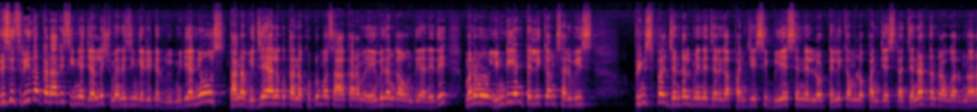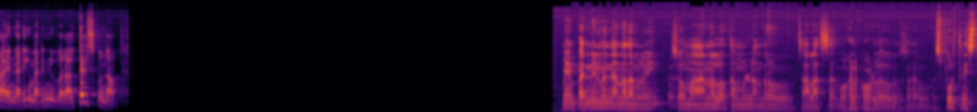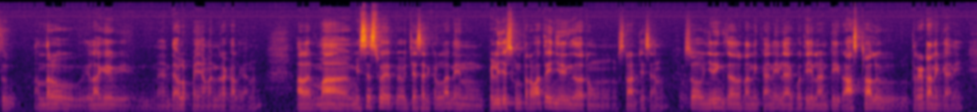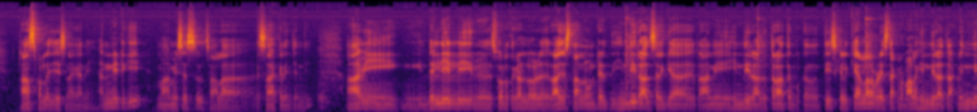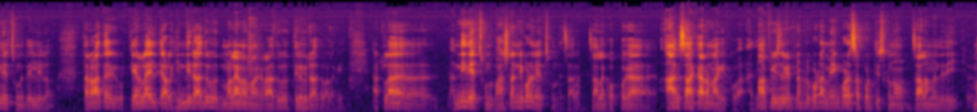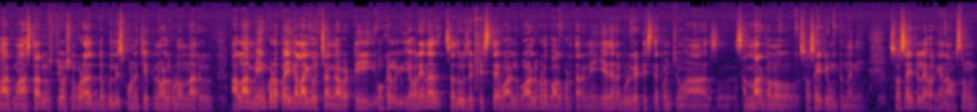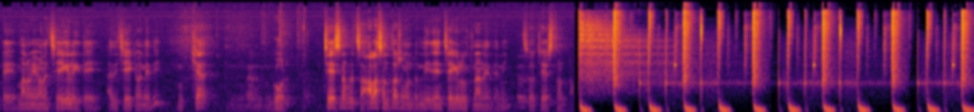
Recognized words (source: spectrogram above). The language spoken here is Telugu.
This is Sridhar Kadari senior journalist managing editor media news తన విజయాలకు తన కుటుంబ సహకారం ఏ విధంగా ఉంది అనేది మనము Indian telecom service principal general మేనేజర్గా పనిచేసి బిఎస్ఎన్ఎల్లో టెలికాంలో పనిచేసిన జనార్దన్ రావు గారు ఉన్నారు. ఆయన అడిగి మరిన్ని వివరాలు తెలుసుకుందాం. మేము పన్నెండు మంది అన్నదమ్ములమి. సో మా అన్నలు తమ్ముళ్ళు అందరూ చాలా ఒకళ్ళకొకళ్ళు స్ఫూర్తినిస్తూ అందరూ ఇలాగే డెవలప్ అయ్యాం అన్ని రకాలుగాను. అలా మా మిస్సెస్ వచ్చేసరికల్లా నేను పెళ్ళి చేసుకున్న తర్వాత ఇంజనీరింగ్ చదవటం స్టార్ట్ చేశాను. సో ఇంజనీరింగ్ చదవడానికి కానీ లేకపోతే ఇలాంటి రాష్ట్రాలు తిరగటానికి కానీ ట్రాన్స్ఫర్లు చేసినా కానీ అన్నిటికీ మా మిసెస్ చాలా సహకరించింది. ఆమె ఢిల్లీ వెళ్ళి సూరత్గఢ్లో రాజస్థాన్లో ఉంటే హిందీ రాదు సరిగ్గా రాని హిందీ రాదు. తర్వాత తీసుకెళ్ళి కేరళలో పడేస్తే అక్కడ వాళ్ళకి హిందీ రాదు. అక్కడ హిందీ నేర్చుకుంది ఢిల్లీలో. తర్వాత కేరళ వెళ్తే వాళ్ళకి హిందీ రాదు మలయాళం నాకు రాదు తెలుగు రాదు వాళ్ళకి. అట్లా అన్నీ నేర్చుకుంది. భాషలు అన్నీ కూడా నేర్చుకుంది చాలా. చాలా గొప్పగా ఆమె సహకారం నాకు ఎక్కువ. అది మా ఫీజులు కట్టినప్పుడు కూడా మేము కూడా సపోర్ట్ తీసుకున్నాం చాలామందిది. మాకు మాస్టర్లు ట్యూషన్ కూడా డబ్బులు తీసుకోకుండా చెప్పిన వాళ్ళు కూడా ఉన్నారు. అలా మేము కూడా పైకి అలాగే వచ్చాం కాబట్టి ఒకళ్ళు ఎవరైనా చదువు చెప్పిస్తే వాళ్ళు వాళ్ళు కూడా బాగుపడతారని ఏదైనా గుడి కట్టిస్తే కొంచెం ఆ సన్మార్గంలో సొసైటీ ఉంటుందని సొసైటీలో ఎవరికైనా అవసరం ఉంటే మనం ఏమైనా చేయగలిగితే అది చేయటం అనేది ముఖ్య గోల్. చేసినప్పుడు చాలా సంతోషంగా ఉంటుంది నేను చేయగలుగుతున్నాను అనేదని. సో చేస్తుంటాం.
